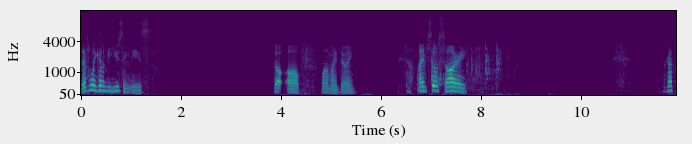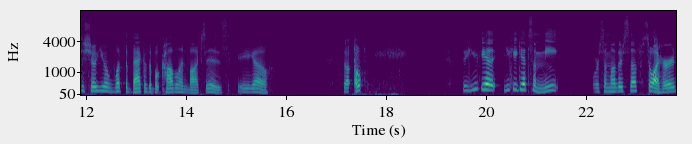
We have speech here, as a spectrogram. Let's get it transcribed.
Definitely going to be using these. So, oh, what am I doing? I'm so sorry. Forgot to show you what the back of the Bokoblin box is. Here you go. So, oh. So you get you could get some meat or some other stuff, so I heard,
